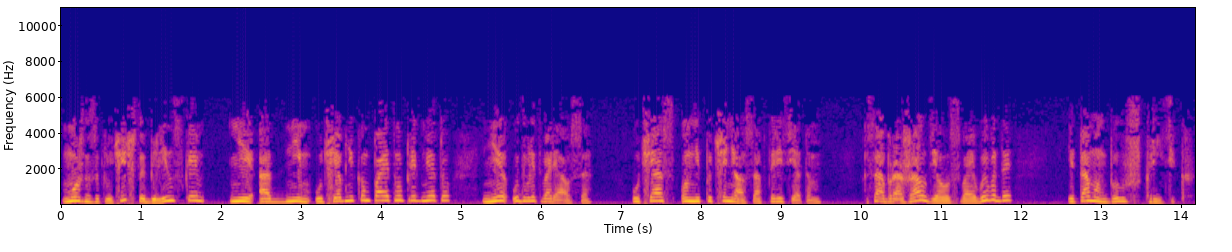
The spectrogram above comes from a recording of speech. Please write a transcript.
можно заключить, что Белинский ни одним учебником по этому предмету не удовлетворялся. Учас он не подчинялся авторитетам, соображал, делал свои выводы, и там он был уж критик.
